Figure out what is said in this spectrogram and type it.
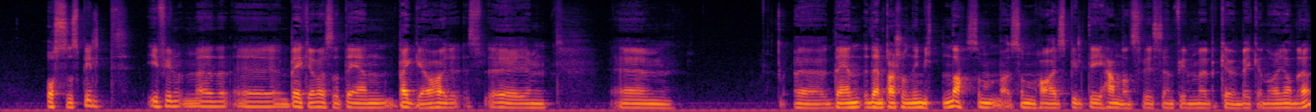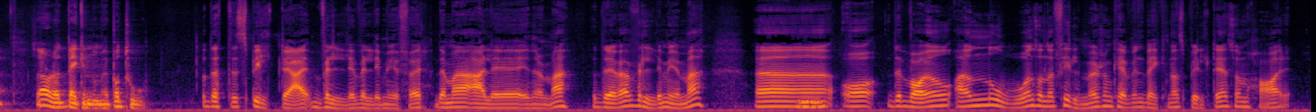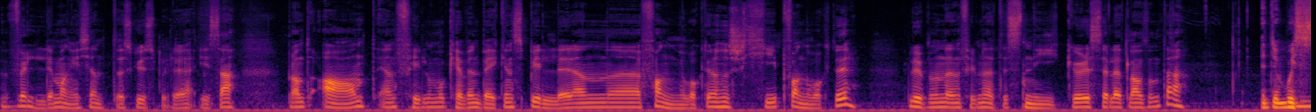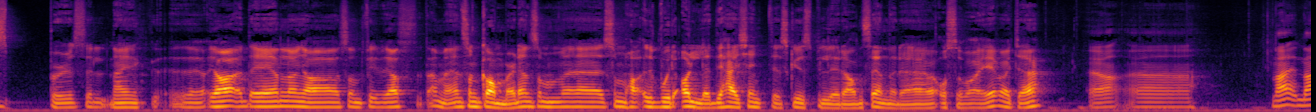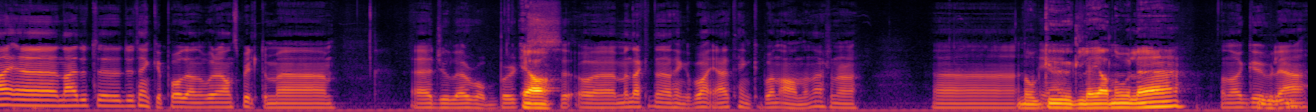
også spilt i film med eh, Bacon, altså at det er en begge har eh, eh, det, er en, det er en person i midten da som, som har spilt i henholdsvis en film med Kevin Bacon og den andre. Så har du et Bacon-nummer på to. Og dette spilte jeg veldig, veldig mye før. Det må jeg ærlig innrømme. Det drev jeg veldig mye med. Eh, Og det var jo, er jo noen sånne filmer som Kevin Bacon har spilt i, som har veldig mange kjente skuespillere i seg. Blant annet en film hvor Kevin Bacon spiller en uh, fangevokter, en sånn kjip fangevokter. Lurer på om den filmen heter Sneakers eller et eller annet sånt. Ja. Ikke Whispers eller Nei, eh, ja, det er en eller annen sånn film Ja. En sånn gammel en som, eh, som hvor alle de her kjente skuespillerne senere også var i, var ikke det? Ja uh, Nei, nei, uh, nei du, du tenker på den hvor han spilte med uh, Julia Roberts. Ja. Men det er ikke den jeg tenker på. Jeg tenker på en annen en Nå googler Jan Ole. Og Nå googler jeg.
